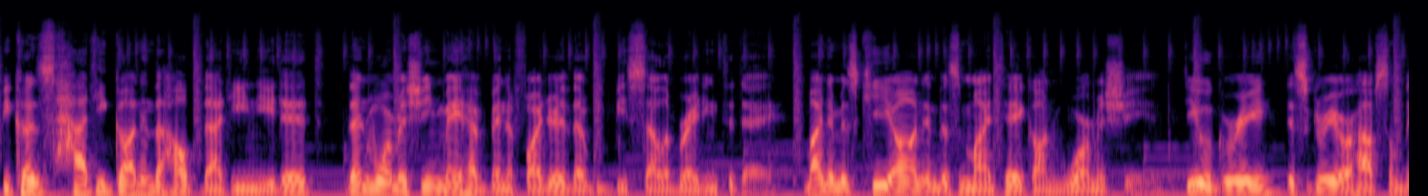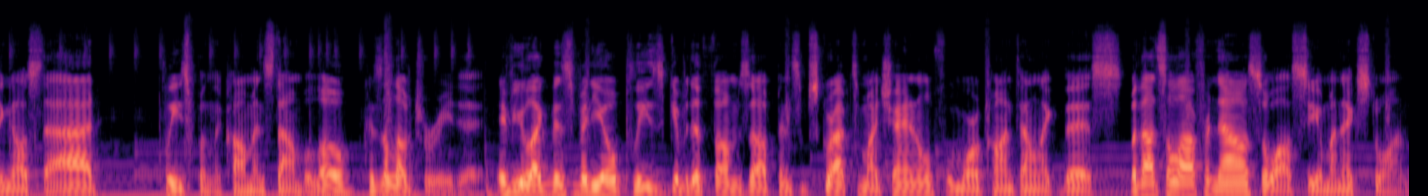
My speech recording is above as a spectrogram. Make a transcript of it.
Because had he gotten the help that he needed, then War Machine may have been a fighter that we'd be celebrating today. My name is Keon, and this is my take on War Machine. Do you agree, disagree, or have something else to add? Please put in the comments down below because I love to read it. If you like this video, please give it a thumbs up and subscribe to my channel for more content like this. But that's a lot for now, so I'll see you in my next one.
